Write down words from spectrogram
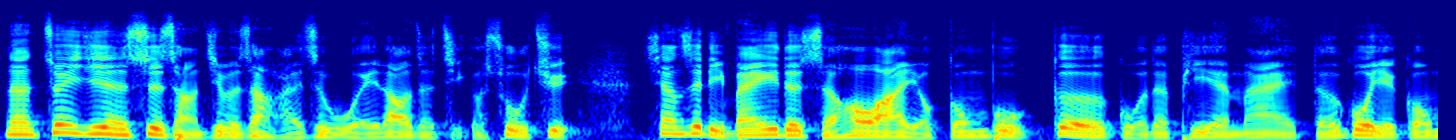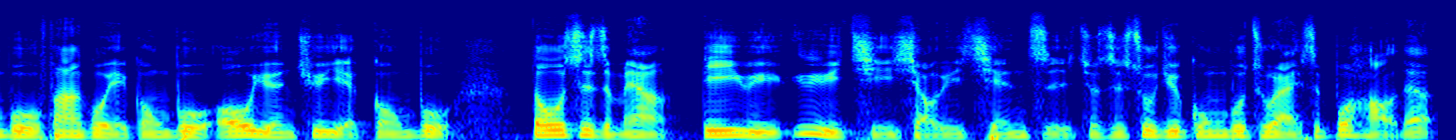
那最近的市场基本上还是围绕着几个数据，像是礼拜一的时候啊，有公布各国的 PMI，德国也公布，法国也公布，欧元区也公布，都是怎么样？低于预期，小于前值，就是数据公布出来是不好的。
